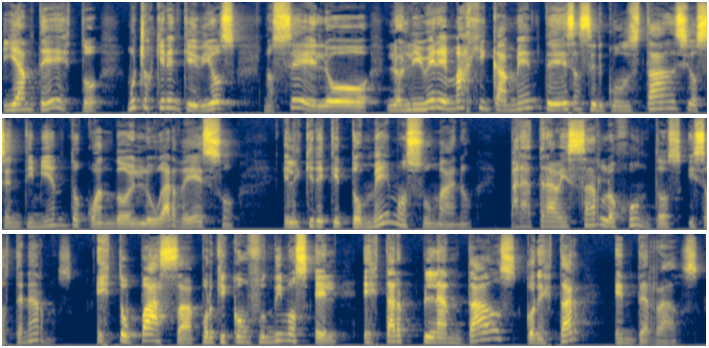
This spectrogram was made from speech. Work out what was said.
Y ante esto, muchos quieren que Dios, no sé, lo, los libere mágicamente de esa circunstancia o sentimiento cuando en lugar de eso, Él quiere que tomemos su mano para atravesarlo juntos y sostenernos. Esto pasa porque confundimos el estar plantados con estar enterrados.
